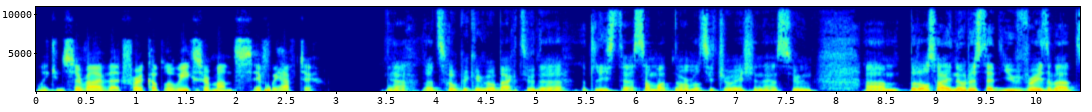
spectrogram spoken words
we can survive that for a couple of weeks or months if we have to yeah, let's hope we can go back to the at least somewhat normal situation as soon. Um, but also, I noticed that you've raised about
